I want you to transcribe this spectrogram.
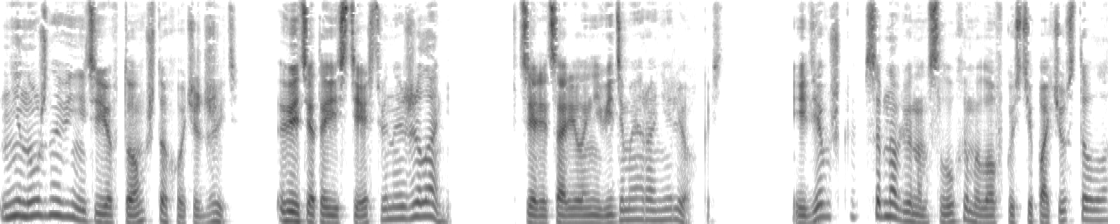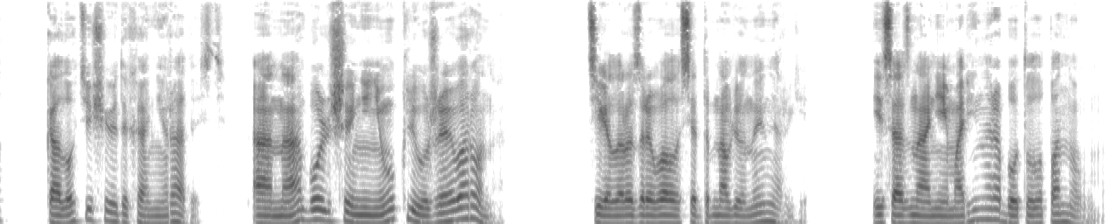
Не нужно винить ее в том, что хочет жить, ведь это естественное желание. В теле царила невидимая ранее легкость, и девушка с обновленным слухом и ловкостью почувствовала колотящую дыхание радость. Она больше не неуклюжая ворона. Тело разрывалось от обновленной энергии, и сознание Марины работало по-новому.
